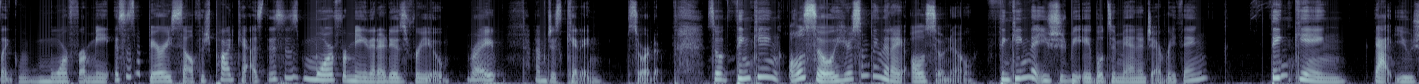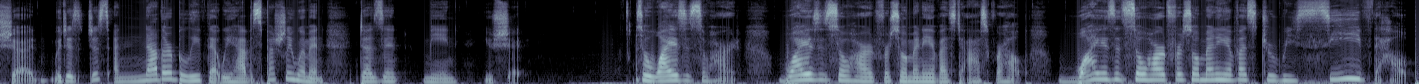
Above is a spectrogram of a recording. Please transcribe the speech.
like more for me. This is a very selfish podcast. This is more for me than it is for you, right? I'm just kidding, sort of. So thinking also, here's something that I also know. Thinking that you should be able to manage everything, thinking that you should, which is just another belief that we have, especially women, doesn't mean you should. So, why is it so hard? Why is it so hard for so many of us to ask for help? Why is it so hard for so many of us to receive the help?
